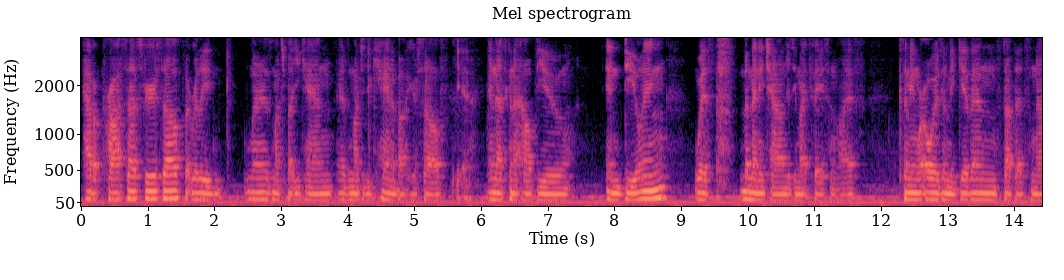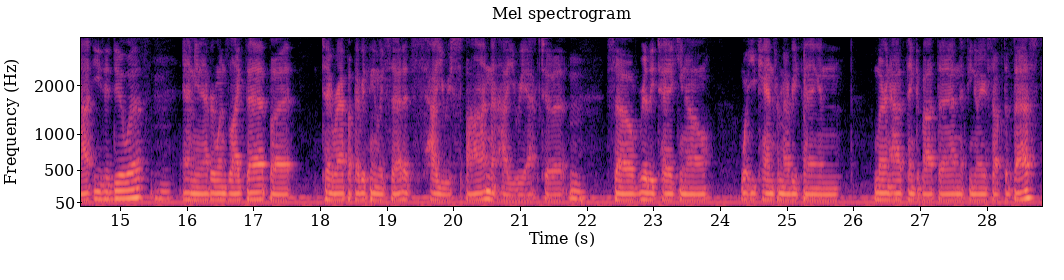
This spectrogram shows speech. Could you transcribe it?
have a process for yourself, but really learn as much about you can, as much as you can about yourself, yeah. and that's gonna help you in dealing with the many challenges you might face in life. Because I mean, we're always gonna be given stuff that's not easy to deal with, Mhm. and I mean, everyone's like that, but to wrap up everything we said, it's how you respond, not how you react to it. Mm. So really take, you know, what you can from everything and learn how to think about that. And if you know yourself the best,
